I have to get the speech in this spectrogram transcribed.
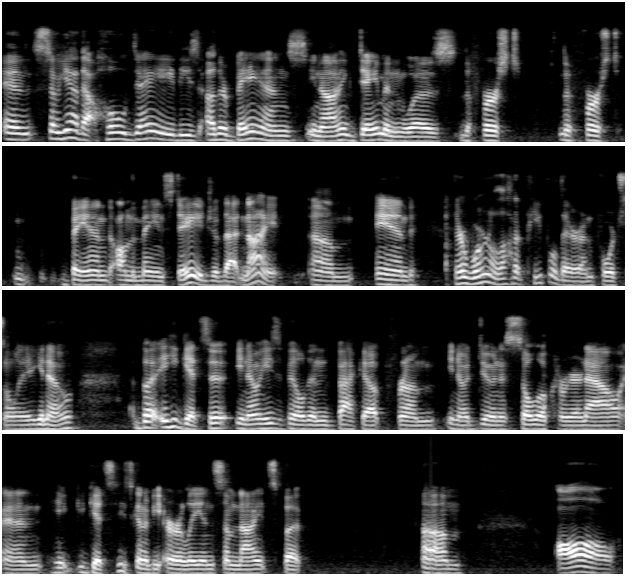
And so, yeah, that whole day, these other bands, you know, I think Damon was the first, the first band on the main stage of that night. Um, and there weren't a lot of people there, unfortunately, you know, but he gets it, you know, he's building back up from, you know, doing his solo career now and he gets, he's going to be early in some nights, but um, all,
